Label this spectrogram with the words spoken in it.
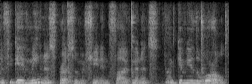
if you gave me an espresso machine in five minutes, I'd give you the world.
